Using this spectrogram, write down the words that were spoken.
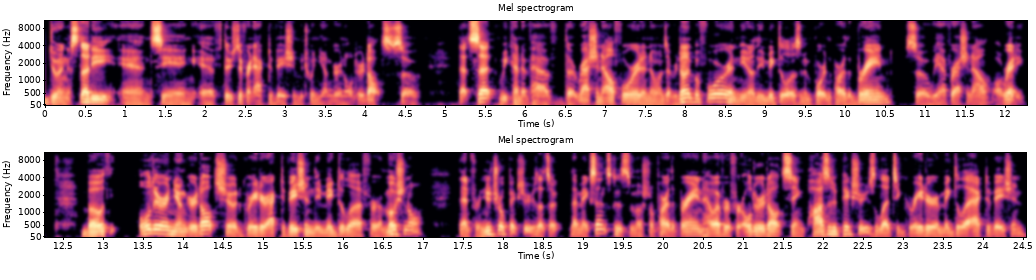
doing a study and seeing if there's different activation between younger and older adults. So that's set. We kind of have the rationale for it, and no one's ever done it before. And you know, the amygdala is an important part of the brain, so we have rationale already. Both older and younger adults showed greater activation in the amygdala for emotional than for neutral pictures. That's a, that makes sense because it's an emotional part of the brain. However, for older adults, seeing positive pictures led to greater amygdala activation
